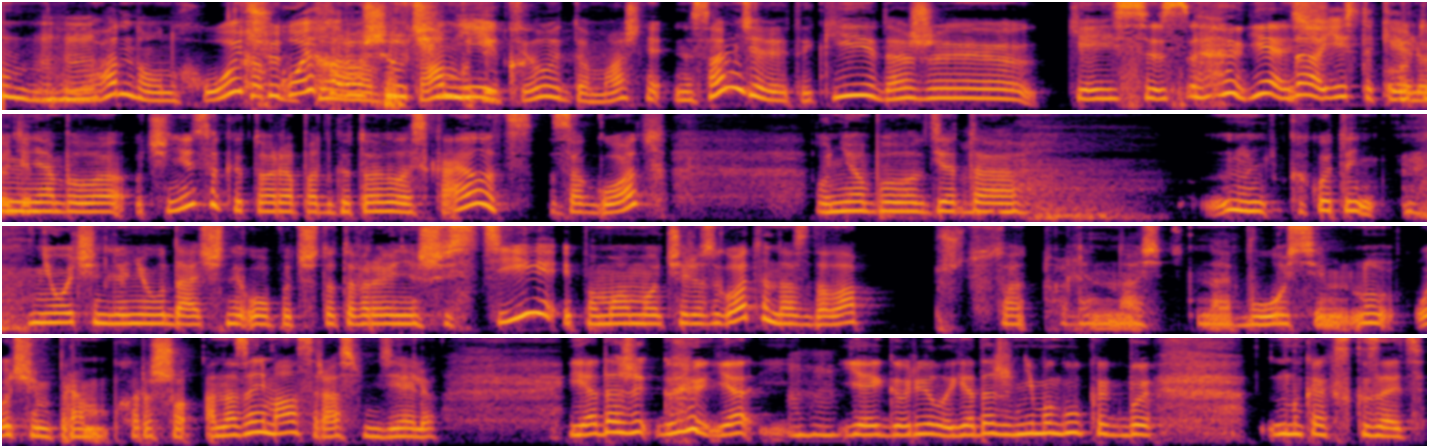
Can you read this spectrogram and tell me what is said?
угу. ладно, он хочет. Какой да, хороший ученик. Будет делать домашнее. На самом деле, такие даже кейсы есть. Да, есть такие вот люди. у меня была ученица, которая подготовилась к IELTS за год. У нее было где-то угу. ну, какой-то не очень для нее удачный опыт, что-то в районе шести, и, по-моему, через год она сдала что-то то ли на, на 8, ну, очень прям хорошо. Она занималась раз в неделю. Я даже, я, угу. я ей говорила, я даже не могу как бы, ну, как сказать,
